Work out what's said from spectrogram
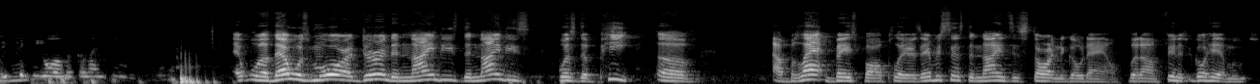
They Mhm. think we all look alike. And, well, that was more during the 90s. The 90s was the peak of a black baseball players. Ever since the 90s, it's starting to go down. But um, finish. Go ahead, Mooch.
